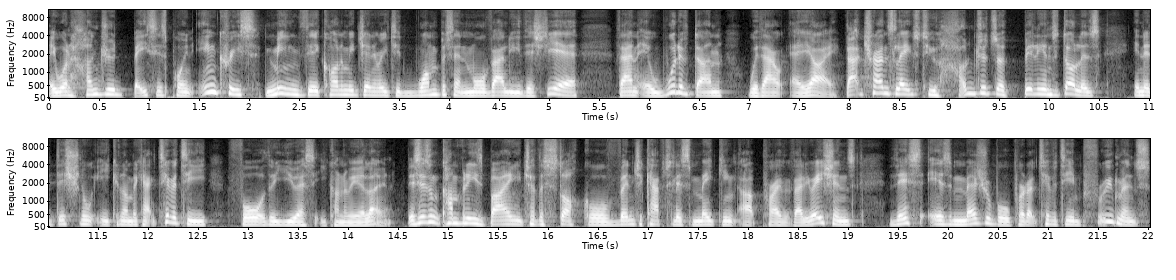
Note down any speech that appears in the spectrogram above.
A 100 basis point increase means the economy generated 1% more value this year than it would have done without AI. That translates to hundreds of billions of dollars in additional economic activity for the US economy alone. This isn't companies buying each other's stock or venture capitalists making up private valuations. This is measurable productivity improvements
